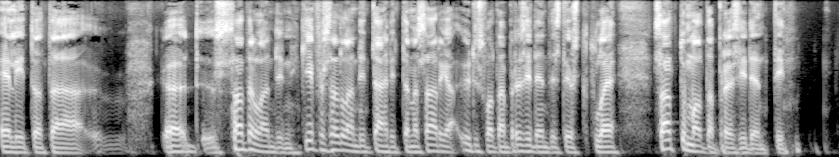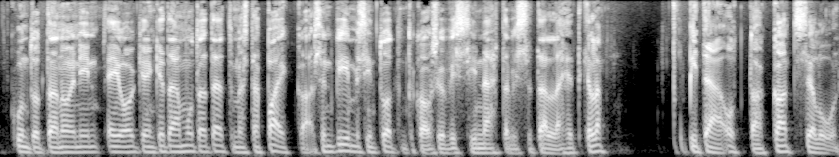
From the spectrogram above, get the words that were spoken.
eli tota, Sutherlandin, Kiefer Sutherlandin tähdittämä sarja Yhdysvaltain presidentistä, josta tulee sattumalta presidentti kun tota noin, niin ei oikein ketään muuta täyttämästä paikkaa. Sen viimeisin tuotantokausi on vissiin nähtävissä tällä hetkellä. Pitää ottaa katseluun.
